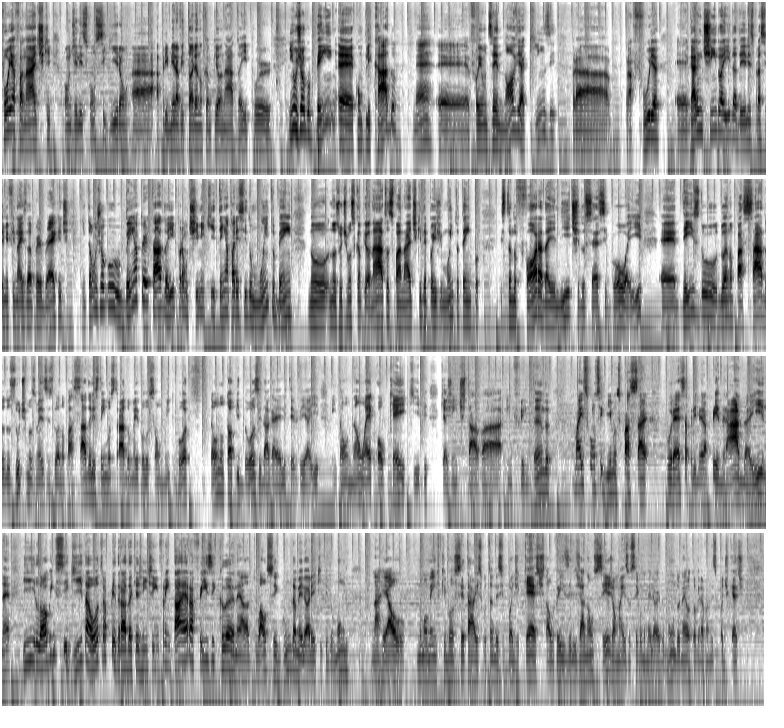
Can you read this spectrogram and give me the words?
foi a Fnatic, onde eles conseguiram a, a primeira vitória no campeonato aí por em um jogo bem é, complicado, né? É, foi um 19 a 15 para para Fúria é, garantindo a ida deles para semifinais da Upper Bracket. Então, um jogo bem apertado aí para um time que tem aparecido muito bem no, nos últimos campeonatos. Fnatic, depois de muito tempo estando fora da elite do CSGO aí, é, desde o do ano passado, dos últimos meses do ano passado, eles têm mostrado uma evolução muito boa. Estão no top 12 da HLTV aí, então não é qualquer equipe que a gente estava enfrentando mas conseguimos passar por essa primeira pedrada aí, né? E logo em seguida, a outra pedrada que a gente ia enfrentar era a FaZe Clan, né? A atual segunda melhor equipe do mundo. Na real, no momento que você está escutando esse podcast, talvez eles já não sejam mais o segundo melhor do mundo, né? Eu estou gravando esse podcast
